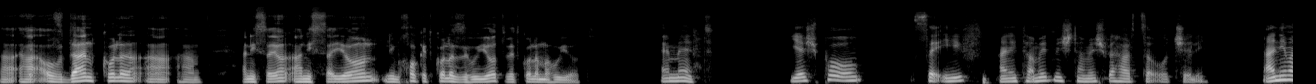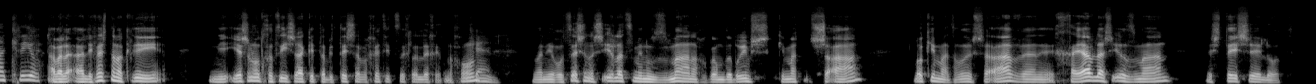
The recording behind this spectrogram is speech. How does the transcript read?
האובדן, כל ה, ה, ה, הניסיון, הניסיון למחוק את כל הזהויות ואת כל המהויות. אמת. יש פה סעיף, אני תמיד משתמש בהרצאות שלי. אני מקריא אותו. אבל אה, לפני שאתה מקריא, יש לנו עוד חצי שעה, כי אתה בתשע וחצי צריך ללכת, נכון? כן, ואני רוצה שנשאיר לעצמנו זמן, אנחנו כבר מדברים ש... כמעט שעה, לא כמעט, אנחנו מדברים שעה, ואני חייב להשאיר זמן לשתי שאלות.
